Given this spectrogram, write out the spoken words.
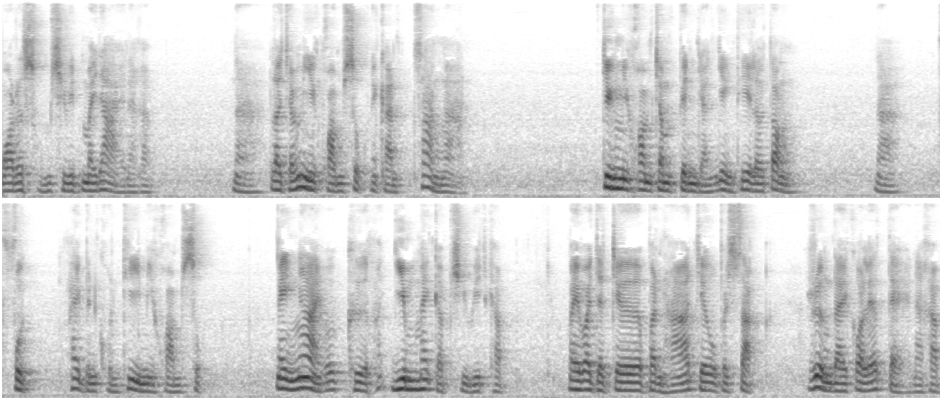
มรสุมชีวิตไม่ได้นะครับนะเราจะไม่มีความสุขในการสร้างงาน จึงมีความจำเป็นอย่างยิ่งที่เราต้องนะฝึกให้เป็นคนที่มีความสุข ง่ายๆก็คือยิ้มให้กับชีวิตครับ ไม่ว่าจะเจอปัญหาเจออุปสรรค เรื่องใดก็แล้วแต่นะครับ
